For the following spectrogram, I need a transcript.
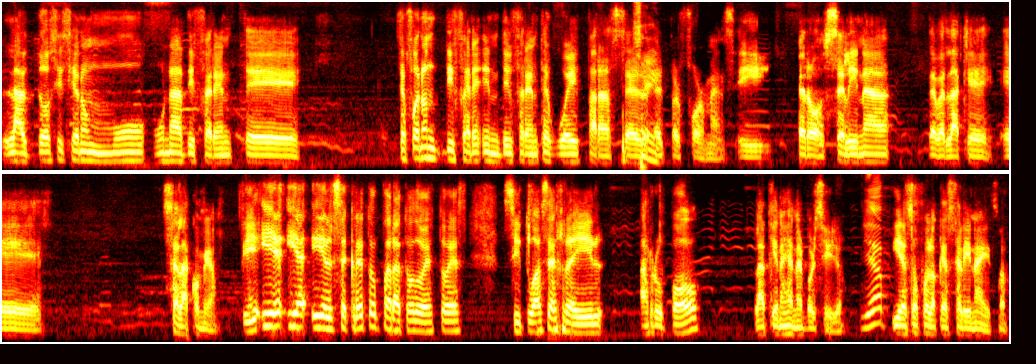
Las dos hicieron mu- una diferente se fueron diferen- en diferentes ways para hacer Sí. el performance. Y, pero Selena, de verdad que eh, se la comió. Y, y- y- y el secreto para todo esto es, si tú haces reír a RuPaul, la tienes en el bolsillo. Yep. Y eso fue lo que Selena hizo.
